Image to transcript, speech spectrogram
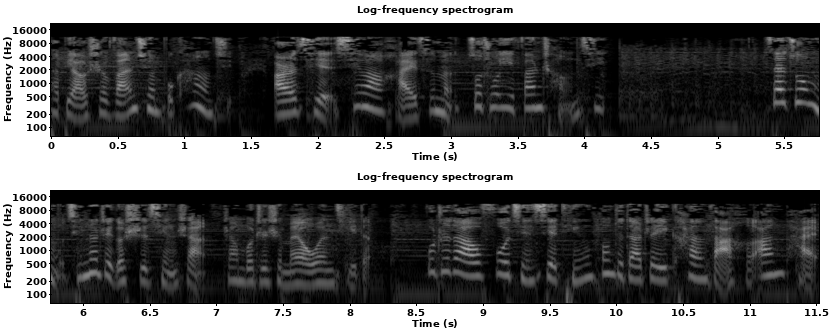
她表示完全不抗拒，而且希望孩子们做出一番成绩。在做母亲的这个事情上，张柏芝是没有问题的。不知道父亲谢霆锋对他这一看法和安排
